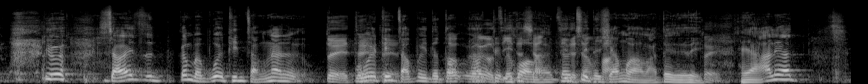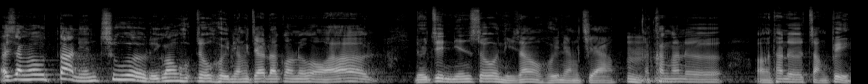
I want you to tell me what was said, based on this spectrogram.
因为小孩子根本不会听长那个，对，不会听长辈的都有自己的话，有自己的想法嘛，对对对。对。系啊，啊你啊，啊像讲大年初二你讲就回娘家，来讲的话啊，有件年收你然后回娘家，嗯，看看的啊他的长辈。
